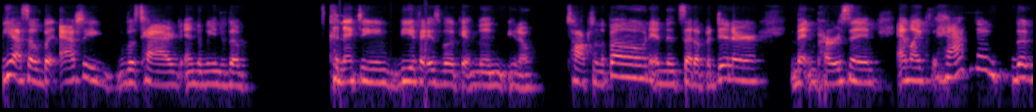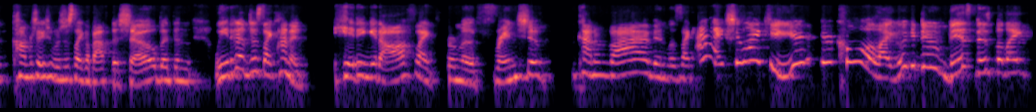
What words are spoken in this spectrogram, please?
yeah, so but Ashley was tagged and then we ended up connecting via Facebook and then, you know, talked on the phone and then set up a dinner, met in person. And like half the, the conversation was just like about the show, but then we ended up just like kind of hitting it off like from a friendship kind of vibe and was like, I actually like you. You're you're cool. Like we could do business, but like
